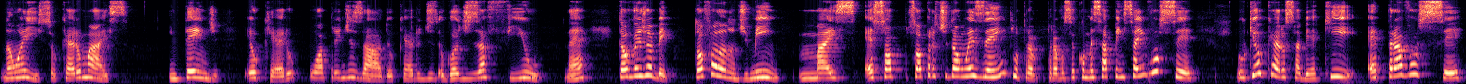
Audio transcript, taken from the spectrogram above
Não é isso. Eu quero mais. Entende? Eu quero o aprendizado, eu quero eu gosto de desafio, né? Então veja bem, tô falando de mim, mas é só, só para te dar um exemplo, para você começar a pensar em você. O que eu quero saber aqui é para você.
